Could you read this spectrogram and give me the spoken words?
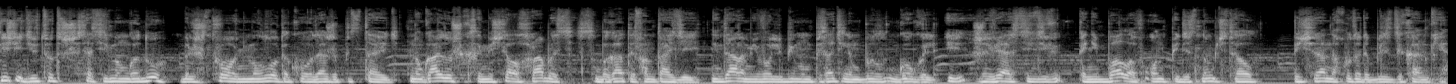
В 1967 году большинство не могло такого даже представить, но Гайдушек совмещал храбрость с богатой фантазией. Недаром его любимым писателем был Гоголь, и, живя среди каннибалов, он перед сном читал «Вечера на хуторе близ Диканки».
